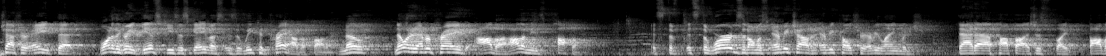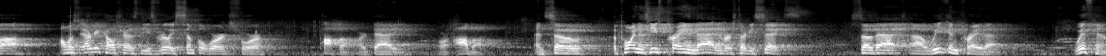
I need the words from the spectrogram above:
chapter 8 that one of the great gifts Jesus gave us is that we could pray Abba Father. No, no one had ever prayed Abba. Abba means Papa. It's the, it's the words that almost every child in every culture, every language, dada, papa, it's just like baba. Almost every culture has these really simple words for papa or daddy or abba. And so the point is, he's praying that in verse 36 so that uh, we can pray that with him.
